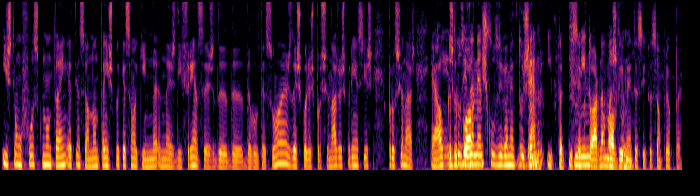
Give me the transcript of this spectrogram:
isto é um fosso que não tem, atenção, não tem explicação aqui na, nas diferenças de, de, de, habilitações, das escolhas profissionais ou experiências profissionais. É algo que decorre exclusivamente do, do género, género, e, portanto, isso é que torna, obviamente, a situação preocupante.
